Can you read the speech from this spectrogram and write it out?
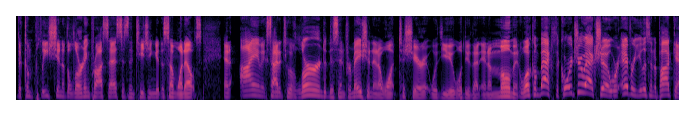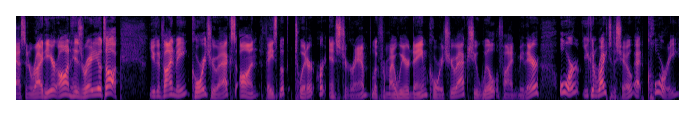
the completion of the learning process is in teaching it to someone else. And I am excited to have learned this information and I want to share it with you. We'll do that in a moment. Welcome back to the Corey Truax Show, wherever you listen to podcasts and right here on his Radio Talk. You can find me, Corey Truax, on Facebook, Twitter, or Instagram. Look for my weird name, Corey Truax. You will find me there. Or you can write to the show at Corey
